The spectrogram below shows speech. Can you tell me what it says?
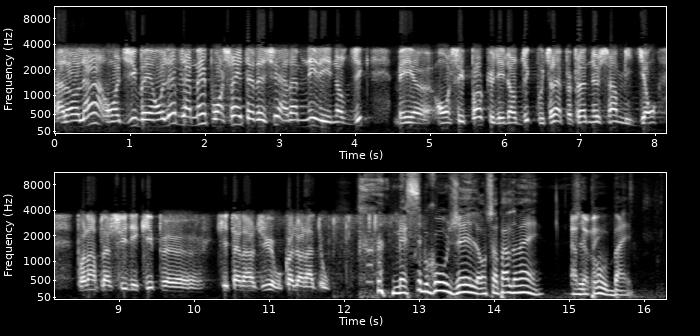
Alors là, on dit, ben, on lève la main pour on s'est intéressé à ramener les Nordiques, mais euh, on ne sait pas que les Nordiques coûteraient à peu près 900 millions pour remplacer l'équipe euh, qui était rendue au Colorado. Merci beaucoup, Gilles. On se reparle demain. À Gilles demain. Proulx, bye.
